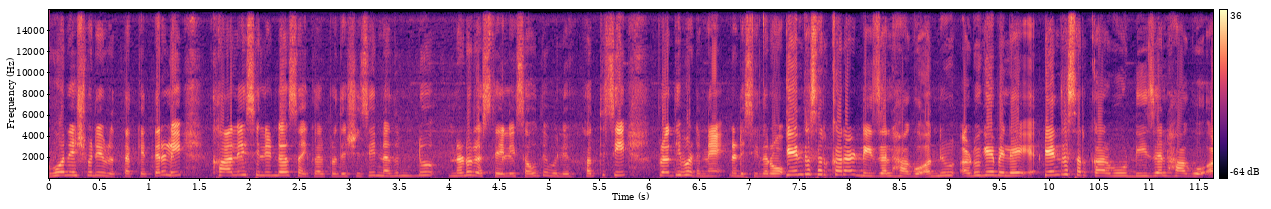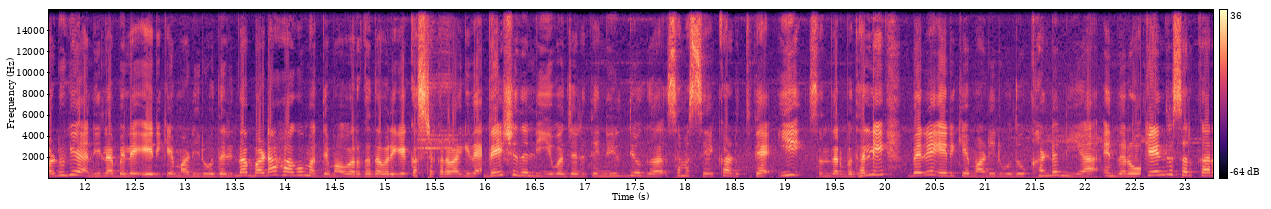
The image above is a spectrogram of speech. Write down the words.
ಭುವನೇಶ್ವರಿ ವೃತ್ತಕ್ಕೆ ತೆರಳಿ ಖಾಲಿ ಸಿಲಿಂಡರ್ ಸೈಕಲ್ ಪ್ರದರ್ಶಿಸಿ ನಡು ನಡು ರಸ್ತೆಯಲ್ಲಿ ಸೌದೆ ಒಲೆ ಹತ್ತಿಸಿ ಪ್ರತಿಭಟನೆ ನಡೆಸಿದರು. ಕೇಂದ್ರ ಸರ್ಕಾರ ಡೀಸೆಲ್ ಹಾಗೂ ಅಡುಗೆ ಬೆಲೆ, ಕೇಂದ್ರ ಸರ್ಕಾರವು ಡೀಸೆಲ್ ಹಾಗೂ ಅಡುಗೆ ಅನಿಲ ಬೆಲೆ ಏರಿಕೆ ಮಾಡಿರುವುದರಿಂದ ಬಡ ಹಾಗೂ ಮಧ್ಯಮ ವರ್ಗದವರಿಗೆ ಕಷ್ಟಕರವಾಗಿದೆ. ದೇಶದಲ್ಲಿ ಯುವ ಜನತೆ ನಿರುದ್ಯೋಗ ಸಮಸ್ಯೆ ಕಾಡುತ್ತಿದೆ. ಈ ಸಂದರ್ಭದಲ್ಲಿ ಬೆಲೆ ಏರಿಕೆ ಮಾಡಿರುವುದು ಖಂಡನೀಯ ಎಂದರು. ಕೇಂದ್ರ ಸರ್ಕಾರ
